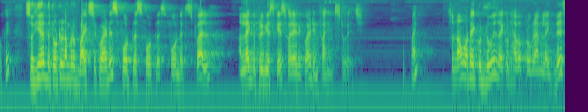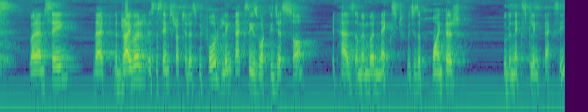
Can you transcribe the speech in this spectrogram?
okay. So here the total number of bytes required is 4 plus 4 plus 4 that is 12 unlike the previous case where I required infinite storage, fine. So now what I could do is I could have a program like this where I am saying that the driver is the same structure as before, link taxi is what we just saw. It has a member next which is a pointer to the next link taxi.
